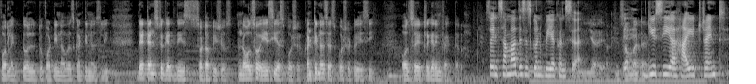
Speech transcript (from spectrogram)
for like 12 to 14 hours continuously. They tends to get these sort of issues. And also ac exposure continuous exposure to ac mm-hmm. also a triggering factor. So in summer this is going to be a concern? Yeah yeah. In summer time. do you see a high trend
